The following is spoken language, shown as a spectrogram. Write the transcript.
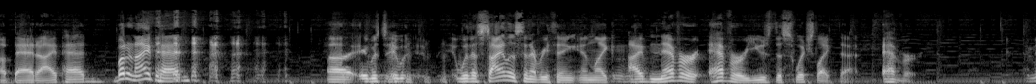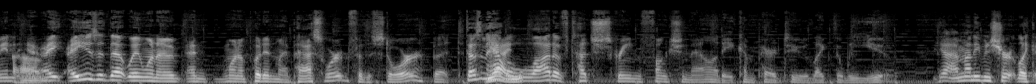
a bad iPad, but an iPad. uh, it was it was with a stylus and everything, and like I've never ever used the Switch like that ever. I mean, Um, I, I use it that way when I, I want to put in my password for the store, but it doesn't Yeah, have a I- lot of touchscreen functionality compared to like the Wii U. Yeah, I'm not even sure. Like,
